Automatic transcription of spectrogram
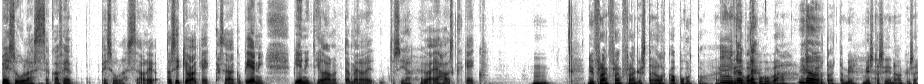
Pesulassa, kafe Pesulassa oli tosi kiva keikka. Se aika pieni, pieni tila, mutta meillä oli tosi hyvä ja hauska keikka. Hmm. Niin Frank Frank Frankista ei olekaan puhuttu. Ehkä mm, siitä voisi puhua vähän, no. kertoa, että mi, mistä siinä on kyse.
